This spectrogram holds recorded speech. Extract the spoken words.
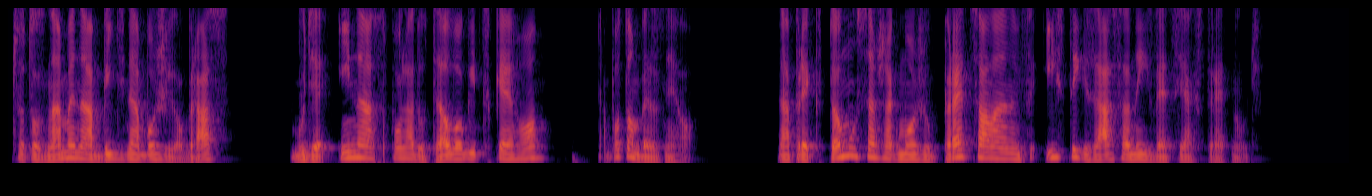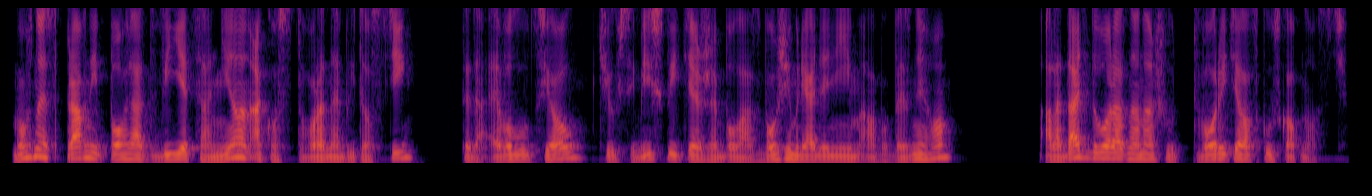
čo to znamená byť na Boží obraz, bude iná z pohľadu teologického a potom bez neho. Napriek tomu sa však môžu predsa len v istých zásadných veciach stretnúť. Možno je správny pohľad vidieť sa nielen ako stvorené bytosti, teda evolúciou, či už si myslíte, že bola s Božím riadením alebo bez neho, ale dať dôraz na našu tvoriteľskú schopnosť.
